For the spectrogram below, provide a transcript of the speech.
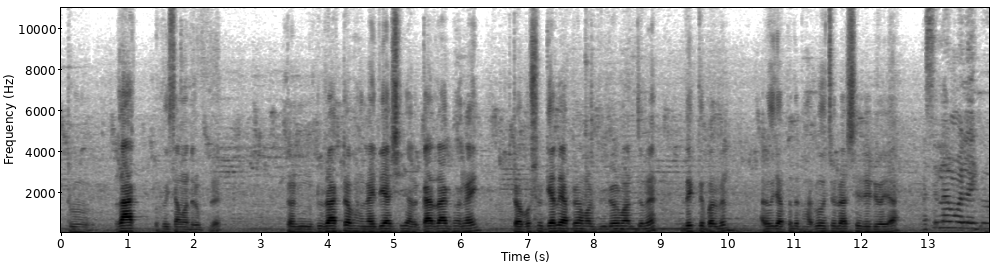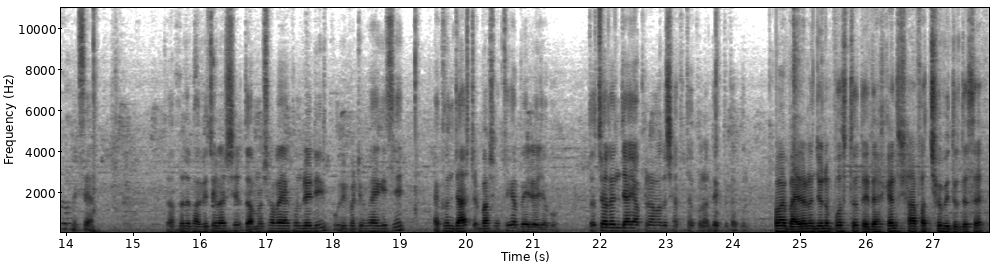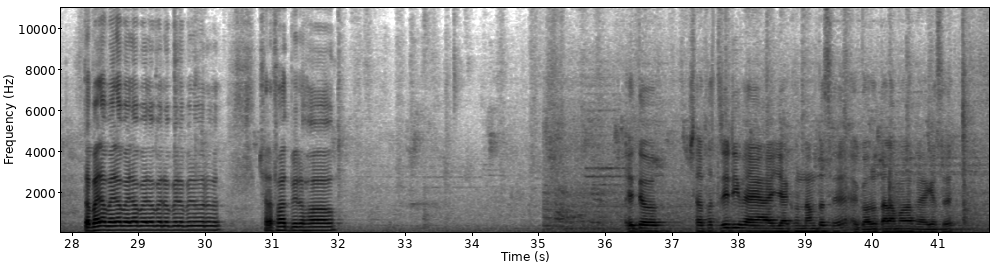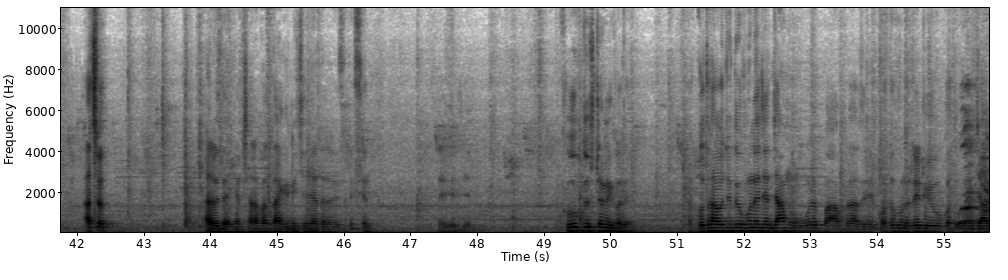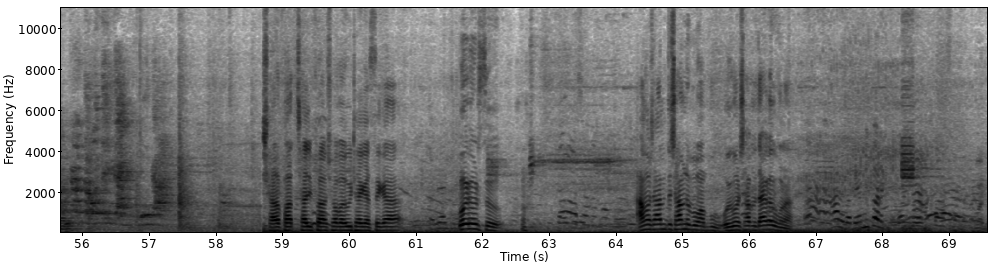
একটু রাগ হয়েছে আমাদের উপরে। কারণ একটু রাগটা ভাঙাই দিয়ে আসি আর কার রাগ ভাঙাই এটা অবশ্য গেলে আপনারা আমার ভিডিওর মাধ্যমে দেখতে পারবেন। আর ওই যে আপনাদের ভাবিও চলে আসছে রেডিও ইয়া। আলাইকুম। দেখছেন? তো আপনাদের ভাবি চলে আসছে। তো আমরা সবাই এখন রেডি পরিপাটি হয়ে গেছি। এখন জাস্ট বাসার থেকে বেরিয়ে যাব। তো চলেন যাই আপনারা আমাদের সাথে থাকুন আর দেখতে থাকুন। সবাই বাইরানোর জন্য প্রস্তুত। এই দেখেন সারাফাত ছবি তুলতেছে। তো বাইরা বাইরা বাইরা বাইরা বাইরা বাইরা বাইরা বাইরা সারাফাত বের হও। এই তো সারাফাত রেডি হয়ে যে এখন নামতেছে ঘরও তারা মারা হয়ে গেছে। আচ্ছা। আর ওই দেখেন সারাফাত আগে নিচে যা দাঁড়া রয়েছে দেখছেন? যে খুব দুষ্টামি করে। কোথাও যদি ওখানে যান জামু ওরে বাপ রে, কতক্ষণ রেডি কতক্ষণে যাবে? সারাফাত শারিফা সবাই উঠে গেছে গা। কই করছ? আমার সামনে তো সামনে বউ, আব্বু। ওই ঘর সামনে জায়গা হব না।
